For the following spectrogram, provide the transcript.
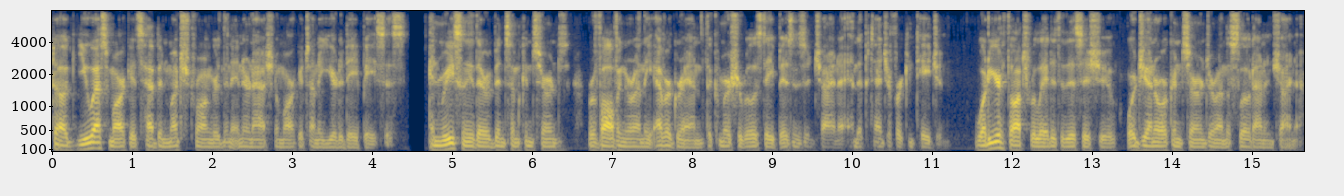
Doug, U.S. markets have been much stronger than international markets on a year-to-date basis. And recently, there have been some concerns revolving around the Evergrande, the commercial real estate business in China, and the potential for contagion. What are your thoughts related to this issue or general concerns around the slowdown in China?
